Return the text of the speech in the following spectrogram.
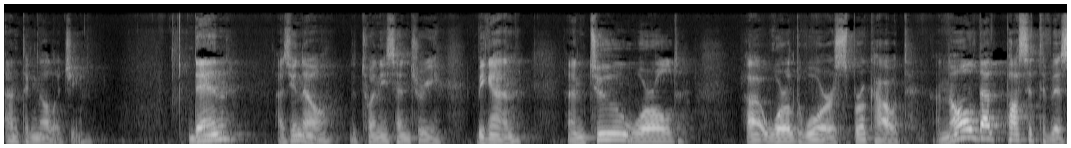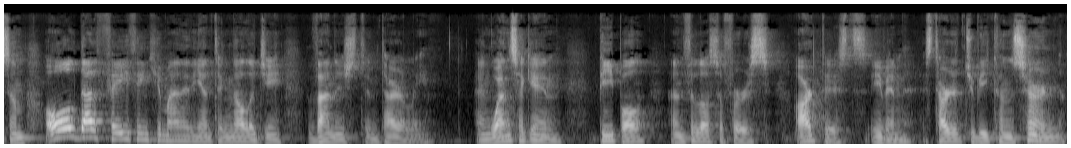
and technology. Then, as you know, the 20th century began, and two world, uh, world wars broke out. And all that positivism, all that faith in humanity and technology vanished entirely. And once again, people and philosophers, artists even, started to be concerned,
